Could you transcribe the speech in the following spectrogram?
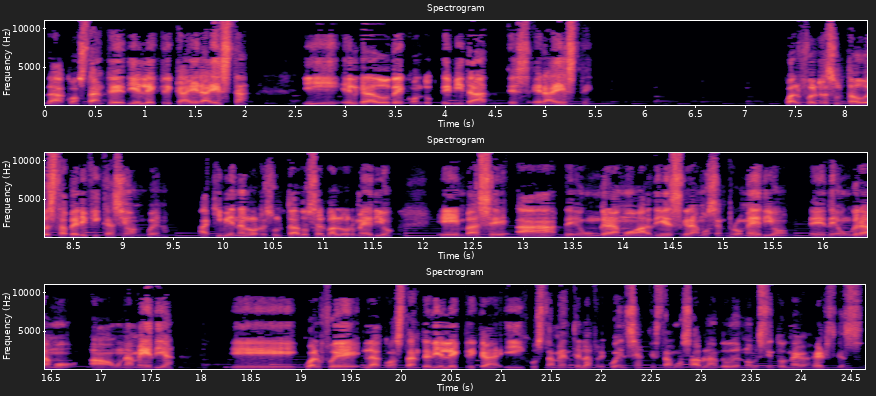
la, constante dieléctrica era esta y el grado de conductividad es, era este. ¿Cuál fue el resultado de esta verificación? Bueno, aquí vienen los resultados, el valor medio en base a de un gramo a 10 gramos en promedio, eh, de un gramo a una media eh, cuál fue la constante dieléctrica y justamente la frecuencia que estamos hablando de 900 MHz, que es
